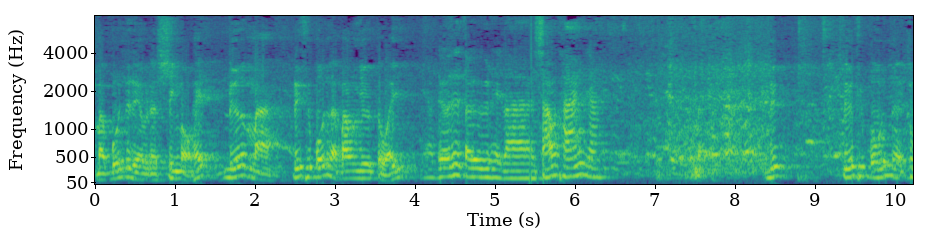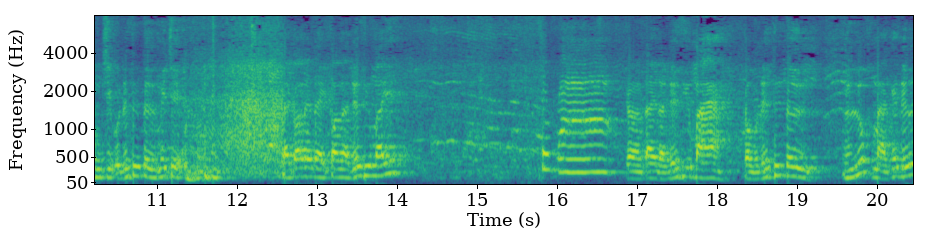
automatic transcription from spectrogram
mà bốn đứa đều là sinh mổ hết. Đứa mà đứa thứ bốn là bao nhiêu tuổi? Đứa thứ tư thì là 6 tháng ra đứa đứa thứ bốn là không chịu đứa thứ tư mới chịu. Đây con đây con là đứa thứ mấy thứ ba. Còn đây là đứa thứ ba còn một đứa thứ tư. Lúc mà cái đứa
